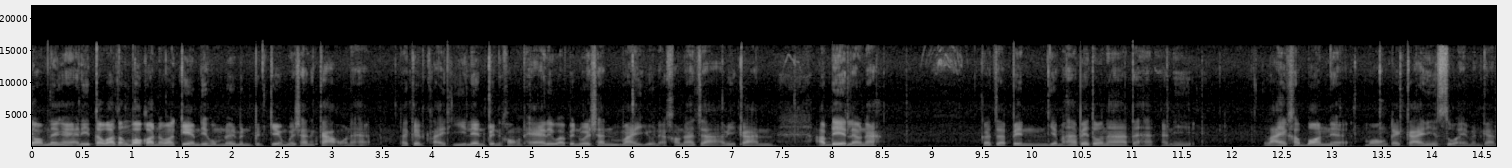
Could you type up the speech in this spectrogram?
ยอมได้ไง อันนี้แต่ว่าต้องบอกก่อนนะว่าเกมที่ผมเล่นมันเป็นเกมเวอร์ชันเก่านะฮะ ถ้าเกิดใครที่เล่นเป็นของแท้หรือว่าเป็นเวอร์ชันใหม่อยู่เนี่ยเขาน่าจะมีการอัปเดตแล้วนะ ก็จะเป็นยามาฮ่าเปโตรนาสนะฮะ อันนี้ ลายคาร์บอนเนี่ยมองไกลๆนี่สวยเหมือนกัน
